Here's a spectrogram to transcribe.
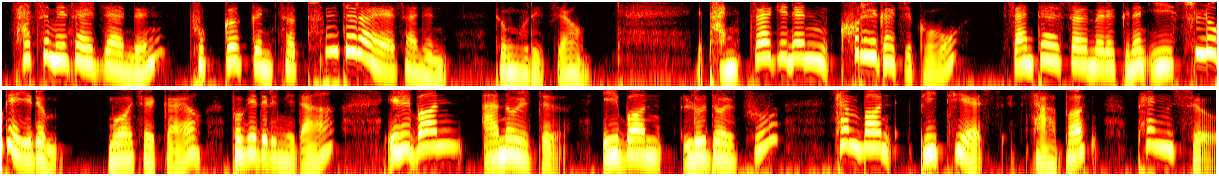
사슴이 살지 않는 북극 근처 툰드라에 사는 동물이죠. 반짝이는 코를 가지고 산타 썰매를 끄는 이 술록의 이름 무엇일까요? 보게 드립니다. 1번 아놀드, 2번 루돌프, 3번 BTS, 4번 펭수.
